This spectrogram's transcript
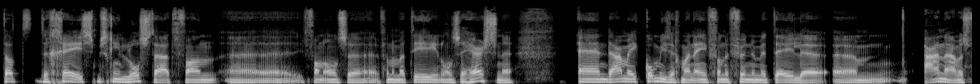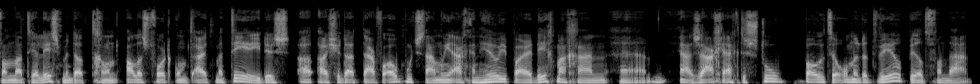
dat de geest misschien losstaat van, eh, van, onze, van de materie in onze hersenen. En daarmee kom je zeg maar in een van de fundamentele ehm, aannames van materialisme. Dat gewoon alles voortkomt uit materie. Dus als je dat daarvoor open moet staan, moet je eigenlijk een heel je paradigma gaan. ehm, ja, zaag je eigenlijk de stoelpoten onder dat wereldbeeld vandaan.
